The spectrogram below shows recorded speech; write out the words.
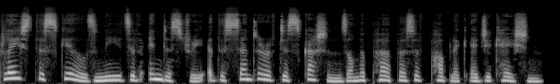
placed the skills needs of industry at the center of discussions on the purpose of public education.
